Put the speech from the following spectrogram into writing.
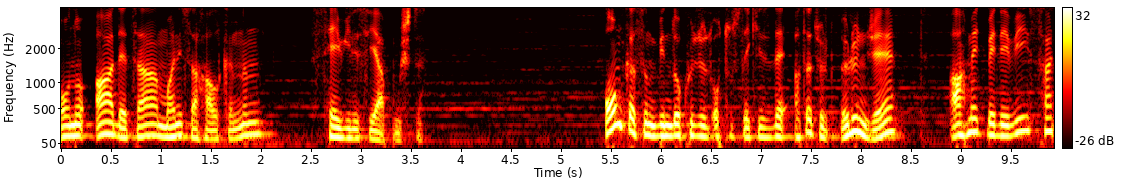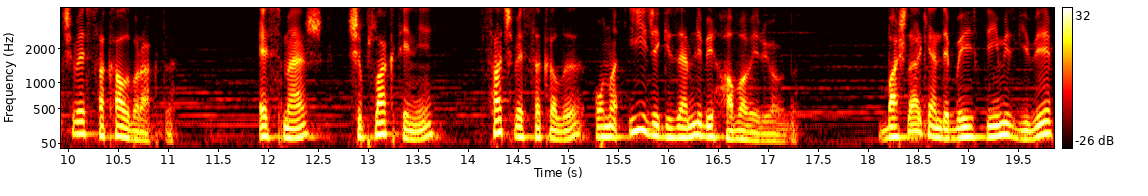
onu adeta Manisa halkının sevgilisi yapmıştı. 10 Kasım 1938'de Atatürk ölünce Ahmet Bedevi saç ve sakal bıraktı. Esmer, çıplak teni, saç ve sakalı ona iyice gizemli bir hava veriyordu. Başlarken de belirttiğimiz gibi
